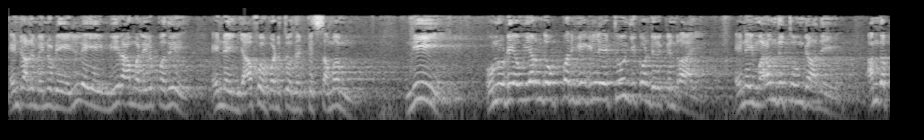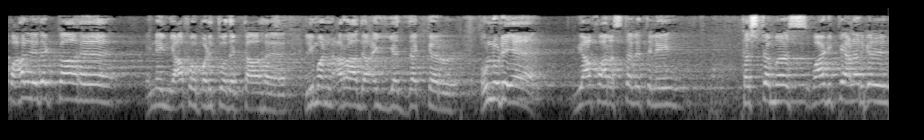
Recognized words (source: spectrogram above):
என்றாலும் என்னுடைய எல்லையை மீறாமல் இருப்பது என்னை ஞாபகப்படுத்துவதற்கு சமம். நீ உன்னுடைய உயர்ந்த உப்பரிகைகளிலே தூங்கிக் கொண்டிருக்கின்றாய். என்னை மறந்து தூங்காதே. அந்த பகல் எதற்காக என்னை ஞாபகப்படுத்துவதற்காக லிமன் அராத ஐயக்கர் உன்னுடைய வியாபார ஸ்தலத்திலே கஸ்டமர்ஸ் வாடிக்கையாளர்கள்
